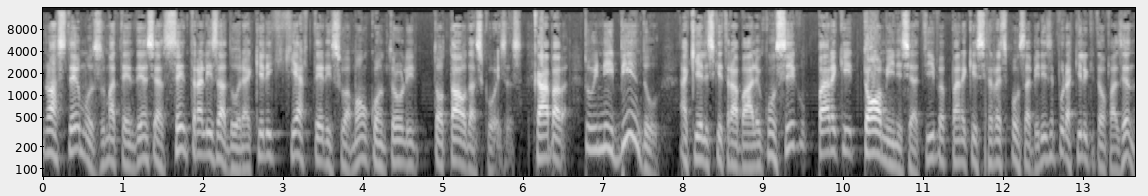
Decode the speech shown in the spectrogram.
nós temos uma tendência centralizadora, aquele que quer ter em sua mão o controle total das coisas. Acaba inibindo aqueles que trabalham consigo para que tomem iniciativa, para que se responsabilizem por aquilo que estão fazendo.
